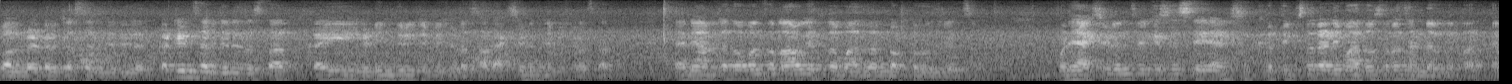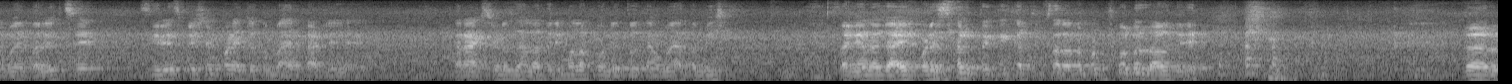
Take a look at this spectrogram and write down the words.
गॉलब्लॅडरच्या सर्जरीज आहेत. कठीण सर्जरीज असतात. काही हेड इंजुरीचे पेशंट असतात ॲक्सिडेंटचे पेशंट असतात त्याने आमच्या दोघांचं नाव घेतलं माझं आणि डॉक्टर उजरेंचं पण हे ॲक्सिडेंटचे केसेस हे आणि खतीब सर आणि माधव सरच हँडल करतात. त्यामुळे बरेचसे सिरियस पेशंट पण याच्यातून बाहेर काढलेले आहेत. कारण ॲक्सिडेंट झाला तरी मला फोन येतो. त्यामुळे आता मी सगळ्यांना जाहीरपणे सांगतो की कतीब सरांना पण फोन जाऊ दे. तर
